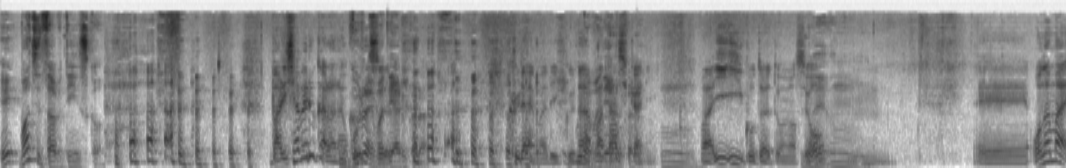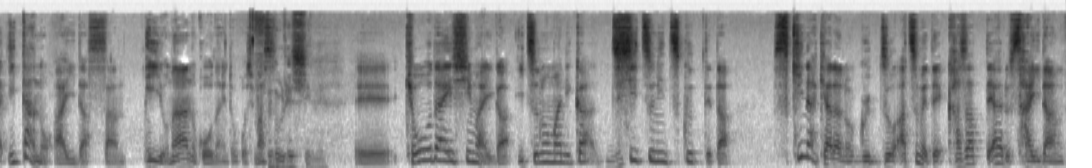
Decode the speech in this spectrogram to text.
えマジで食べていいんすか？バリ喋るからなこいつ。ぐらいまでやるから。くらいまでいくな、まあ、確かに、うん。まあいいいいことだと思いますよ、ねうん。ん。えーお名前板野愛田さん。いいよなのコーナーに投稿します、嬉しいね。えー兄弟姉妹がいつの間にか自室に作ってた好きなキャラのグッズを集めて飾ってある祭壇。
